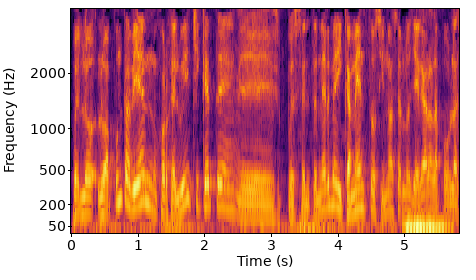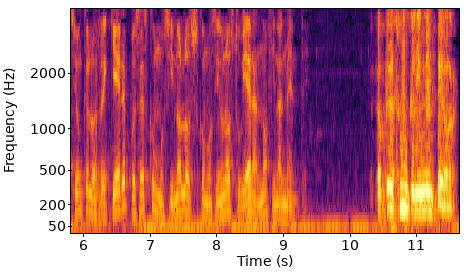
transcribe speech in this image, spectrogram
Pues lo, apunta bien Jorge Luis Chiquete, eh, pues el tener medicamentos y no hacerlos llegar a la población que los requiere, pues es como si no los, como si no los tuvieran, ¿no? Finalmente. Creo que es un crimen peor.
